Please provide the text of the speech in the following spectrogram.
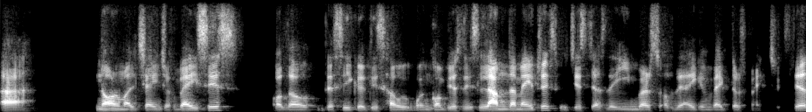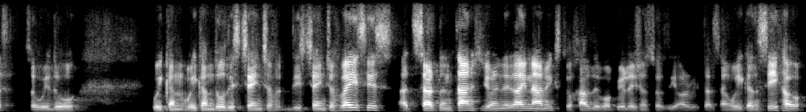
a normal change of basis although the secret is how one computes this lambda matrix, which is just the inverse of the eigenvectors matrix. Yes, so we do we can we can do this change of this change of basis at certain times during the dynamics to have the populations of the orbitals, and we can see how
